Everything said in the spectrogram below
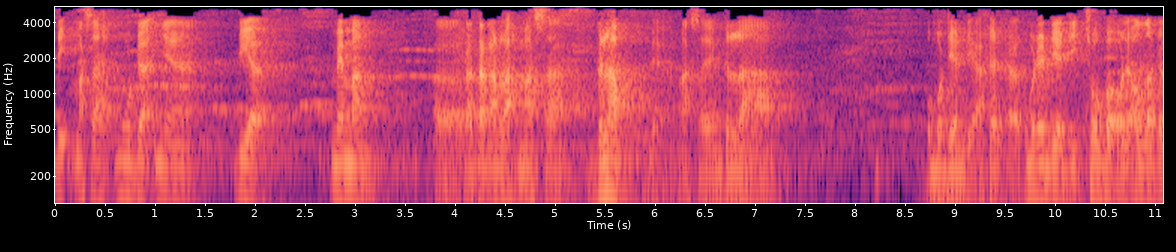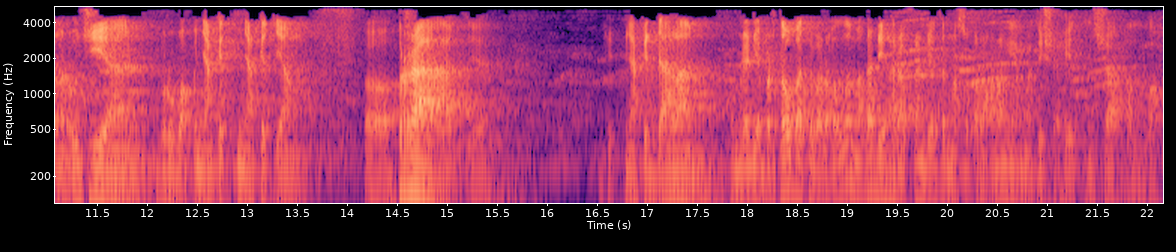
di masa mudanya dia memang e, katakanlah masa gelap ya, masa yang gelap, kemudian di akhir eh, kemudian dia dicoba oleh Allah dengan ujian berupa penyakit-penyakit yang uh, berat ya. Penyakit dalam. Kemudian dia bertobat kepada Allah maka diharapkan dia termasuk orang-orang yang mati syahid insya Allah.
